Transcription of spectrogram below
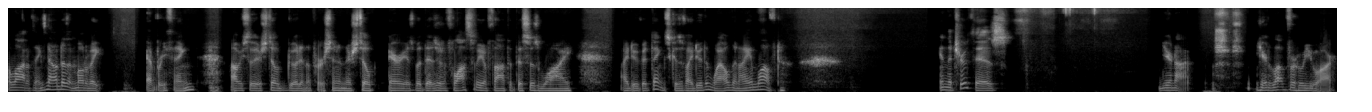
a lot of things. Now, it doesn't motivate everything. Obviously, there's still good in the person and there's still areas, but there's a philosophy of thought that this is why I do good things, because if I do them well, then I am loved. And the truth is, you're not. your love for who you are,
